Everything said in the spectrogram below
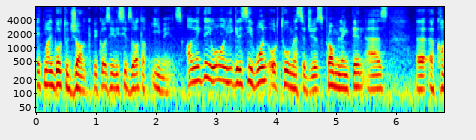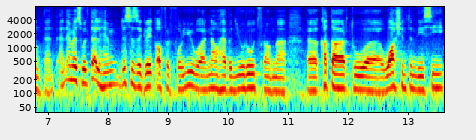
it might go to junk because he receives a lot of emails. On LinkedIn, you will only receive one or two messages from LinkedIn as uh, content. And Emirates will tell him, this is a great offer for you. I now have a new route from uh, uh Qatar to uh, Washington, D.C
